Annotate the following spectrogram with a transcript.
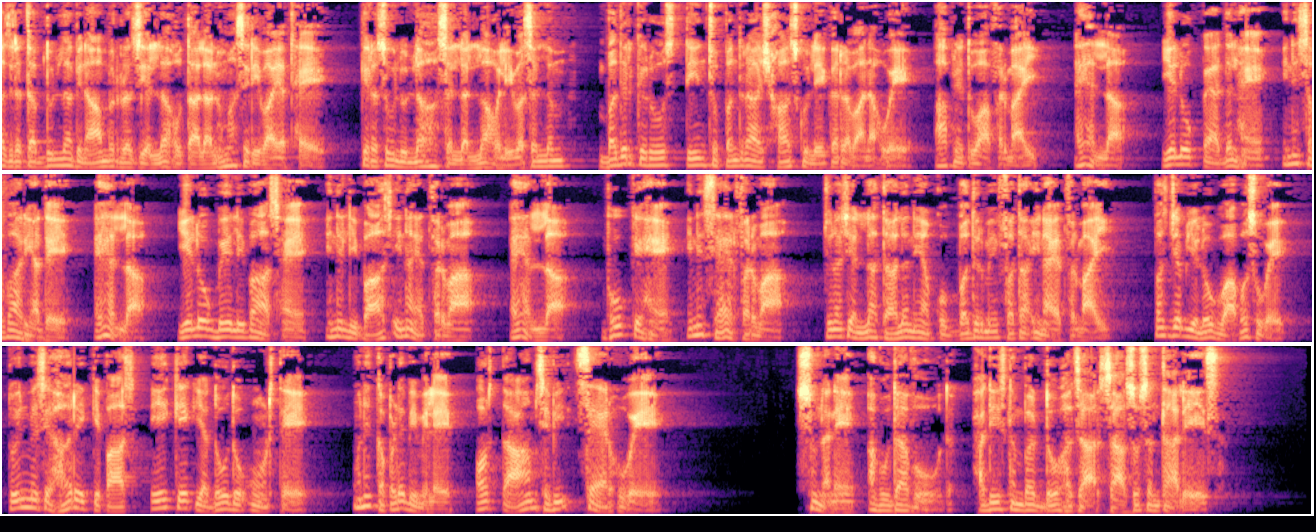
حضرت عبداللہ بن عامر رضی اللہ تعالیٰ عنہ سے روایت ہے کہ رسول اللہ صلی اللہ علیہ وسلم بدر کے روز تین سو پندرہ اشخاص کو لے کر روانہ ہوئے۔ آپ نے دعا فرمائی، اے اللہ، یہ لوگ پیدل ہیں، انہیں سواریاں دے۔ اے اللہ، یہ لوگ بے لباس ہیں، انہیں لباس عنایت فرما۔ اے اللہ، بھوک کے ہیں، انہیں سیر فرما۔ چنانچہ اللہ تعالیٰ نے آپ کو بدر میں فتح عنایت فرمائی۔ پس جب یہ لوگ واپس ہوئے، تو ان میں سے ہر ایک کے پاس ایک ایک یا دو دو اونٹ تھے۔ انہیں کپڑے بھی ملے اور تعام سے بھی سیر ہوئے۔ سننے ابو داود، حدیث نمبر دو ہزار سات سو سنتالیس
